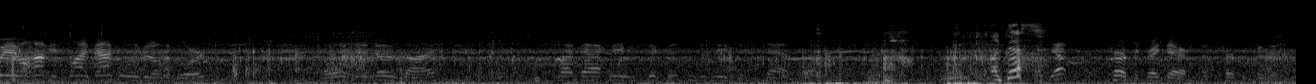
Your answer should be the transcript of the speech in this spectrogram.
wave, I'll have you slide back a little bit on the board. I want you to nosedive. Slide back maybe six inches at least if you like this. Yep, perfect, right there. That's perfect position.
